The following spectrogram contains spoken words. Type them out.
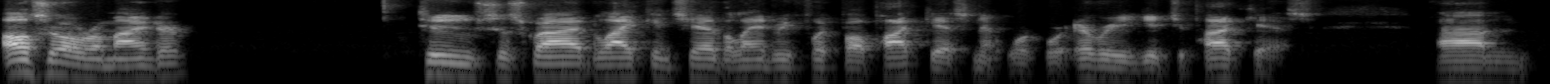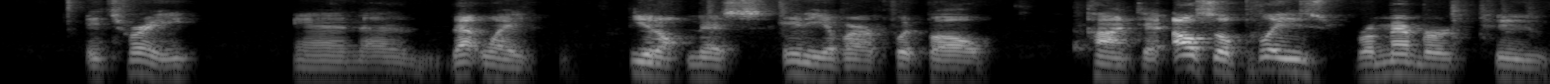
Also, a reminder to subscribe, like, and share the Landry Football Podcast Network wherever you get your podcasts. Um, it's free, and uh, that way you don't miss any of our football content. Also, please remember to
